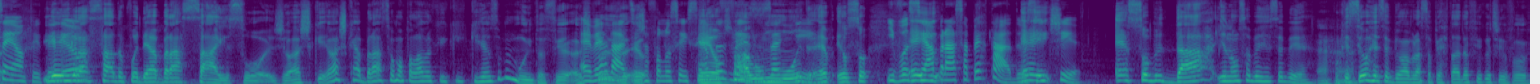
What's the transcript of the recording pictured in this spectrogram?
100%, E entendeu? é engraçado poder abraçar isso hoje. Eu acho que, eu acho que abraço é uma palavra que, que, que resume muito. Assim, as É verdade, coisas. você Eu- já falou é, 600 eu vezes falo aqui. muito. é- eu sou. E você é, abraça apertado, eu é- senti. É sobre dar e não saber receber. Aham. Porque se eu receber um abraço apertado, eu fico tipo.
